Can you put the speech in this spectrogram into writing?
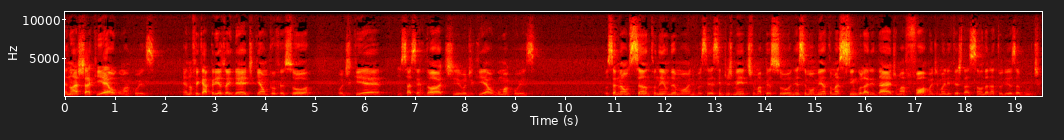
É não achar que é alguma coisa. É não ficar preso à ideia de que é um professor, ou de que é um sacerdote, ou de que é alguma coisa. Você não é um santo nem um demônio, você é simplesmente uma pessoa, nesse momento, uma singularidade, uma forma de manifestação da natureza búdica,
